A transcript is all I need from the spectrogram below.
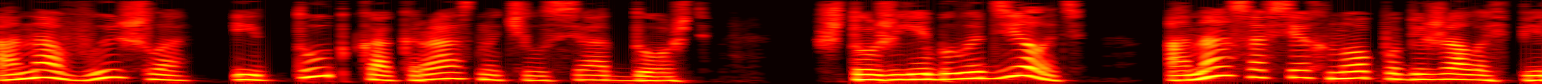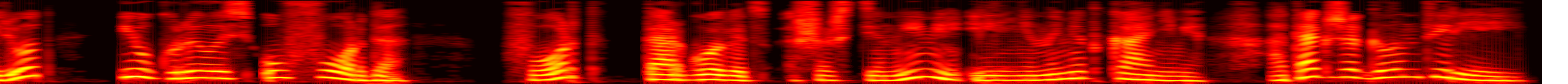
она вышла, и тут как раз начался дождь. Что же ей было делать? Она со всех ног побежала вперед и укрылась у Форда. Форд — торговец шерстяными и льняными тканями, а также галантереей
